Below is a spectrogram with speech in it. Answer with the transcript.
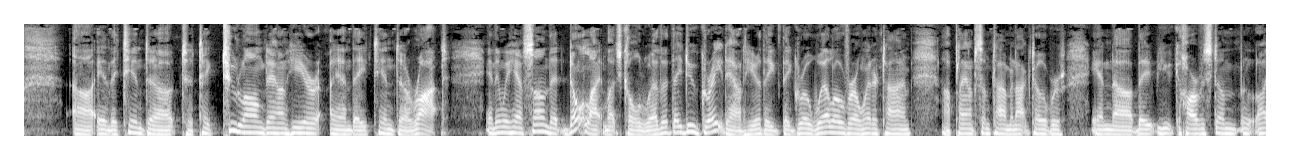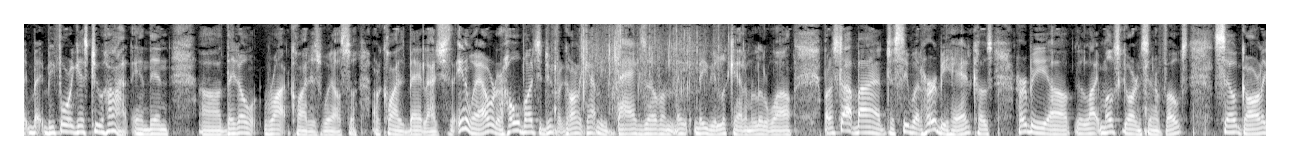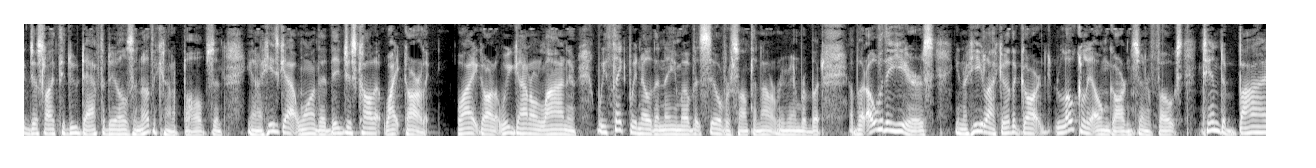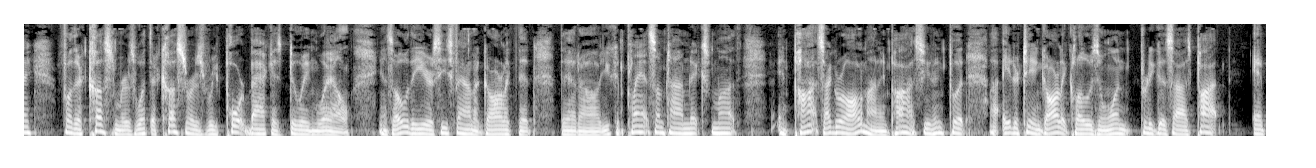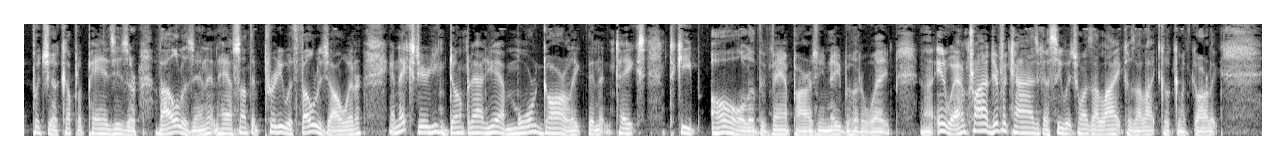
Uh, and they tend to to take too long down here, and they tend to rot. And then we have some that don't like much cold weather. They do great down here. They they grow well over our winter time. Uh, plant them sometime in October, and uh, they you harvest them like before it gets too hot, and then uh, they don't rot quite as well, so or quite as badly. I should say. Anyway, I ordered a whole bunch of different garlic. Got me bags of them. May, maybe look at them a little while. But I stopped by to see what Herbie had because Herbie, uh, like most garden center folks, sell garlic just like they do daffodils and other kind of bulbs. And you know, he's got one that they just call it white garlic. White garlic. We got online and we think we know the name of it, silver something. I don't remember, but but over the years, you know, he like other gar- locally owned garden center folks tend to buy for their customers what their customers report back as doing well. And so over the years, he's found a garlic that that uh, you can plant sometime next month in pots. I grow all of mine in pots. You can put uh, eight or ten garlic cloves in one pretty good sized pot and put you a couple of pansies or violas in it and have something pretty with foliage all winter. And next year you can dump it out you have more garlic than it takes to keep all of the vampires in your neighborhood away. Uh, anyway, I'm trying different kinds. to see which ones I like because I like cooking with garlic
